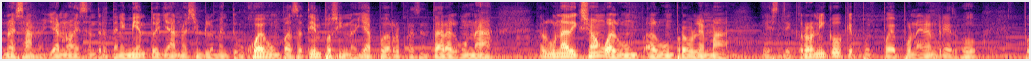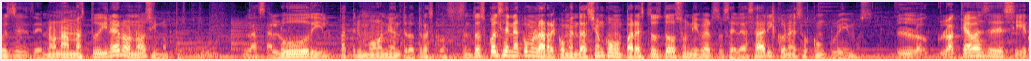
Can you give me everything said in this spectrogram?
no es sano, ya no es entretenimiento, ya no es simplemente un juego, un pasatiempo, sino ya puede representar alguna, alguna adicción o algún, algún problema este, crónico que pues puede poner en riesgo pues desde no nada más tu dinero, ¿no? Sino pues tu, la salud y el patrimonio, entre otras cosas. Entonces, ¿cuál sería como la recomendación como para estos dos universos, el azar? Y con eso concluimos. lo, lo acabas de decir,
